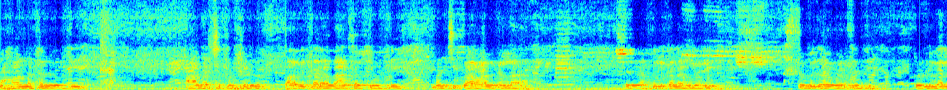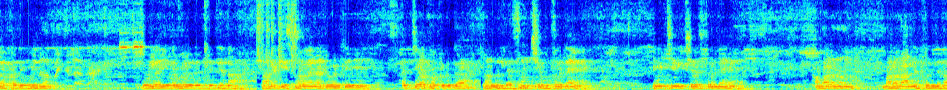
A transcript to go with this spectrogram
మహోన్నత వ్యక్తి ఆదర్శ పురుషుడు భావితరాల ఆశ జ్యోతి మంచి భావాలు గల శ్రీ అబ్దుల్ కలాం గారి తొమ్మిదవ వర్ధంతి రెండు వేల పదిహేను జూలై ఇరవై ఏడు తేదీన తనకి ఇష్టమైనటువంటి అధ్యాపకుడుగా తను లెసన్ చెబుతూనే టీచింగ్ చేస్తూనే అమరణం మరణాన్ని పొందిన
